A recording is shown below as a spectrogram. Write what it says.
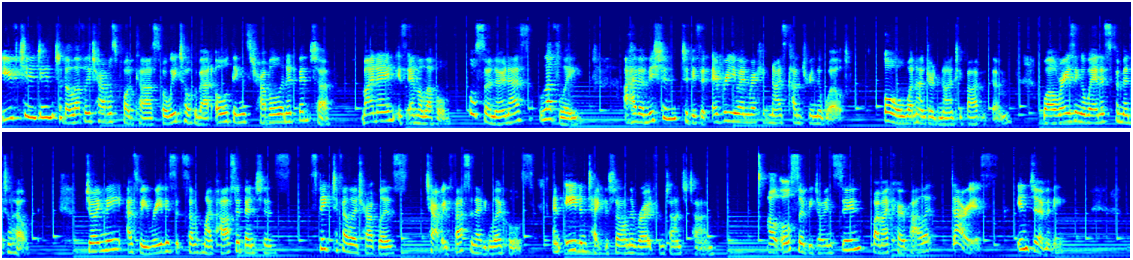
You've tuned in to the Lovely Travels podcast, where we talk about all things travel and adventure. My name is Emma Lovell, also known as Lovely. I have a mission to visit every UN recognised country in the world, all 195 of them, while raising awareness for mental health. Join me as we revisit some of my past adventures, speak to fellow travellers, chat with fascinating locals, and even take the show on the road from time to time. I'll also be joined soon by my co pilot, Darius, in Germany.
